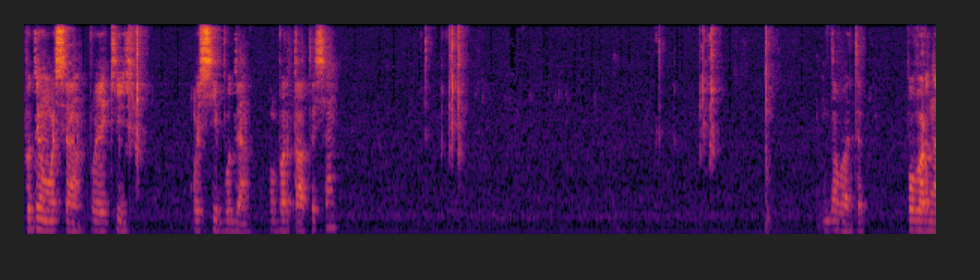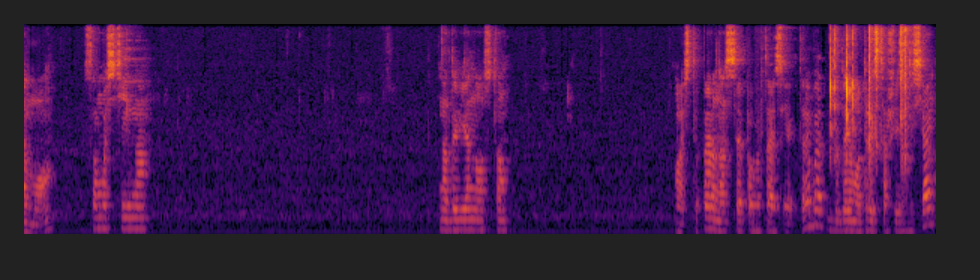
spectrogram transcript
Подивимося, по якій осі буде обертатися. Давайте повернемо самостійно на 90. Ось тепер у нас все повертається як треба. Додаємо 360.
